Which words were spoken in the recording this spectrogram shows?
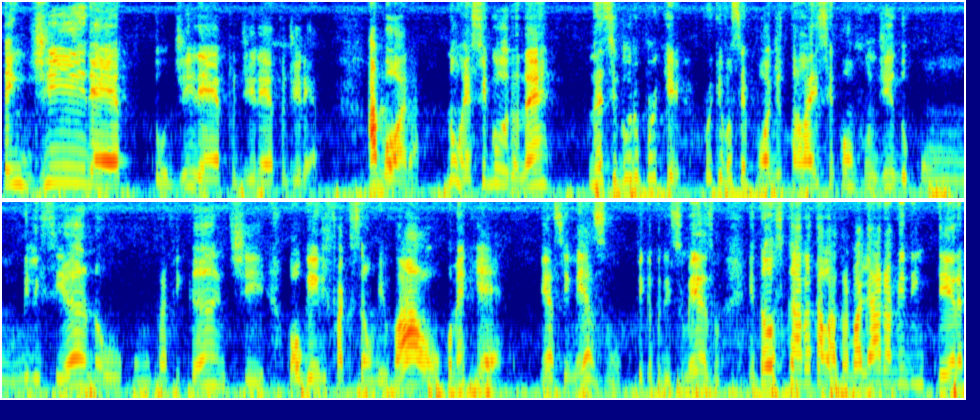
Tem direto, direto, direto, direto. Agora, não é seguro, né? Não é seguro por quê? Porque você pode estar lá e ser confundido com um miliciano, com um traficante, com alguém de facção rival. Como é que é? É assim mesmo? Fica por isso mesmo? Então os caras estão tá lá, trabalharam a vida inteira,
